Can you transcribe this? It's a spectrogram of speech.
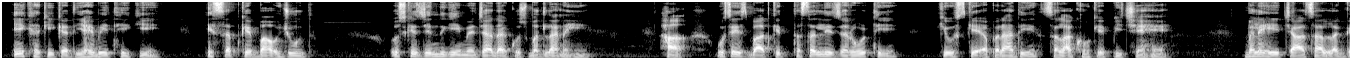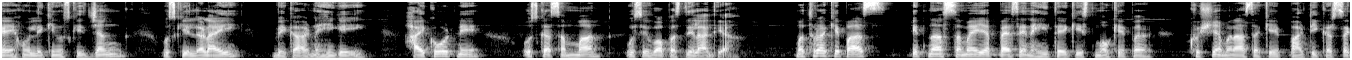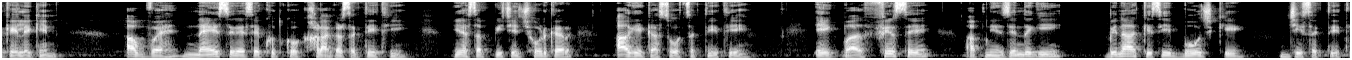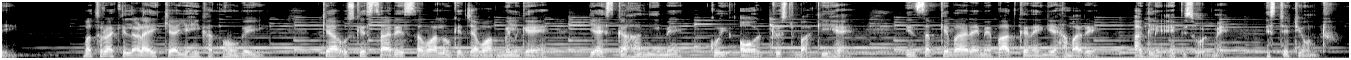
एक हकीकत यह भी थी कि इस सब के बावजूद उसकी ज़िंदगी में ज़्यादा कुछ बदला नहीं। हाँ उसे इस बात की तसल्ली ज़रूर थी कि उसके अपराधी सलाखों के पीछे हैं। भले ही चार साल लग गए हों, लेकिन उसकी जंग, उसकी लड़ाई बेकार नहीं गई। हाईकोर्ट ने उसका सम्मान उसे वापस दिला दिया। मथुरा के पास इतना समय या पैसे नहीं थे कि इस मौके पर खुशियाँ मना सके, पार्टी कर सके, लेकिन अब वह नए सिरे से खुद को खड़ा कर सकती थी। यह सब पीछे छोड़कर आगे का सोच सकती थी। एक बार फिर से अपनी ज़िंदगी बिना किसी बोझ के जी सकती थी। मथुरा की लड़ाई क्या यहीं ख़त्म हो गई? क्या उसके सारे सवालों के जवाब मिल गए? या इस कहानी में कोई और ट्विस्ट बाकी है? इन सब के बारे में बात करेंगे हमारे अगले एपिसोड में। Stay tuned.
